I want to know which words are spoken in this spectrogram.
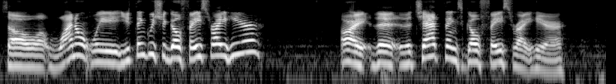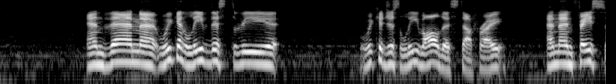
So, uh, why don't we... You think we should go face right here? Alright, the, the chat thinks go face right here. And then uh, we can leave this three... We could just leave all this stuff, right? And then face...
